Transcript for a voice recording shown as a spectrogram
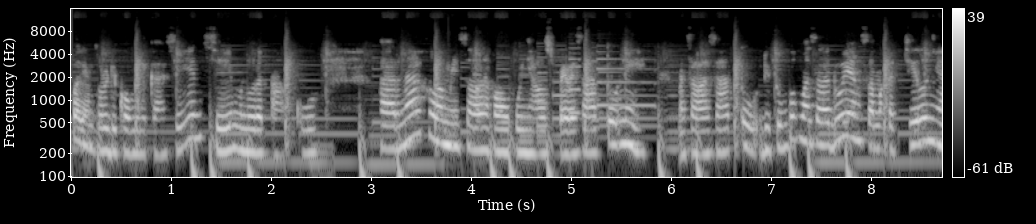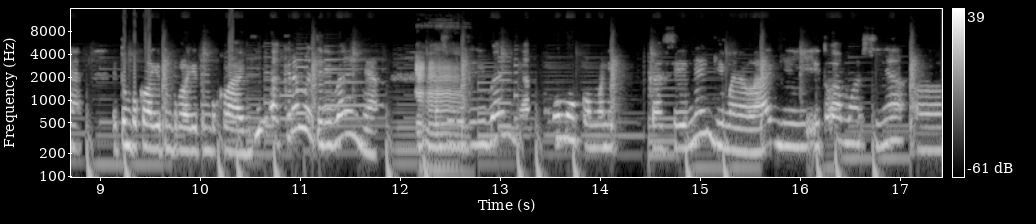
paling perlu dikomunikasiin sih menurut aku. Karena kalau misalnya kamu punya hal sepele satu nih, masalah satu, ditumpuk masalah dua yang sama kecilnya, ditumpuk lagi, tumpuk lagi, tumpuk lagi, akhirnya malah jadi banyak. Mm-hmm. jadi banyak, aku mau komunikasinya gimana lagi? Itu emosinya uh,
